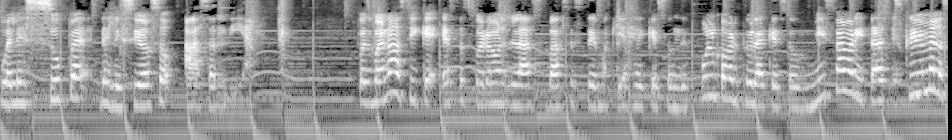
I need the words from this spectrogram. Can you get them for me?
huele súper delicioso a sandía. Pues bueno, así que estas fueron las bases de maquillaje que son de full cobertura, que son mis favoritas. Escríbeme en los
